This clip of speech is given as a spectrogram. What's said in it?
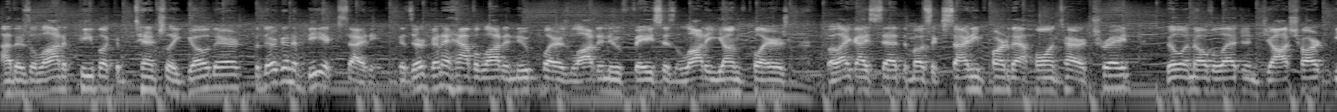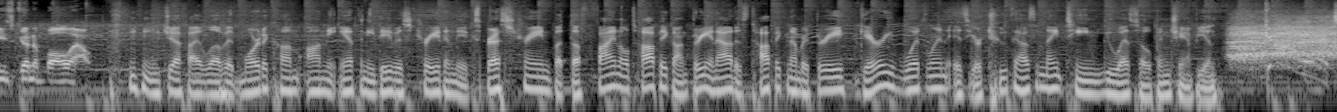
Uh, there's a lot of people that could potentially go there, but they're going to be exciting because they're going to have a lot of new players, a lot of new faces, a lot of young players. But like I said, the most exciting part of that whole entire trade, Villanova legend Josh Hart, he's going to ball out. Jeff, I love it. More to come on the Anthony Davis trade and the Express train, but the final topic on Three and Out is topic number three. Gary Woodland is your 2019 U.S. Open champion. Got it!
